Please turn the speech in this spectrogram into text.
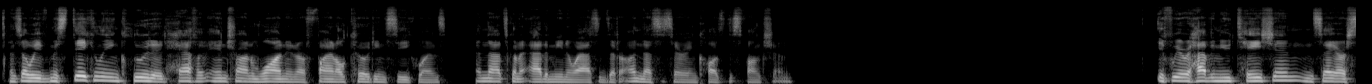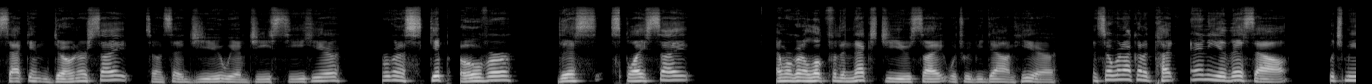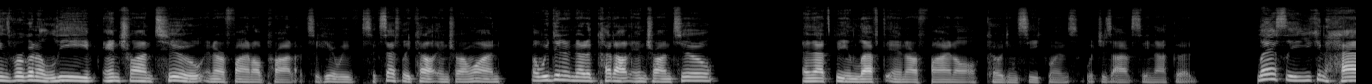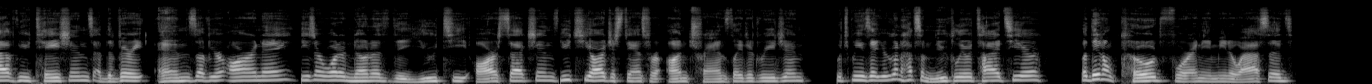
and so we've mistakenly included half of intron 1 in our final coding sequence, and that's going to add amino acids that are unnecessary and cause dysfunction. If we were having mutation in, say, our second donor site, so instead of GU, we have GC here, we're going to skip over this splice site, and we're going to look for the next GU site, which would be down here. And so we're not going to cut any of this out which means we're going to leave intron 2 in our final product. So here we've successfully cut out intron 1, but we didn't know to cut out intron 2, and that's being left in our final coding sequence, which is obviously not good. Lastly, you can have mutations at the very ends of your RNA. These are what are known as the UTR sections. UTR just stands for untranslated region, which means that you're going to have some nucleotides here, but they don't code for any amino acids.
